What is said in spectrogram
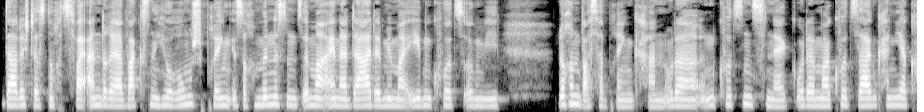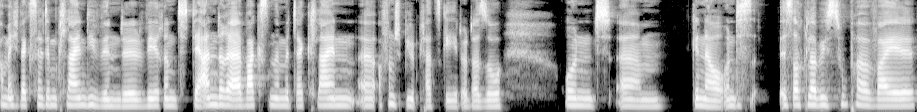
dadurch, dass noch zwei andere Erwachsene hier rumspringen, ist auch mindestens immer einer da, der mir mal eben kurz irgendwie noch ein Wasser bringen kann oder einen kurzen Snack oder mal kurz sagen kann, ja komm, ich wechsle dem Kleinen die Windel, während der andere Erwachsene mit der Kleinen äh, auf den Spielplatz geht oder so. Und ähm, genau, und es ist auch, glaube ich, super, weil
